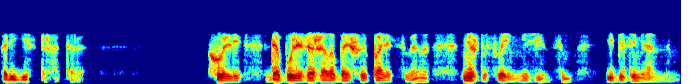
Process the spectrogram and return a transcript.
регистратора. Холли до боли зажала большой палец Вэлла между своим мизинцем и безымянным.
